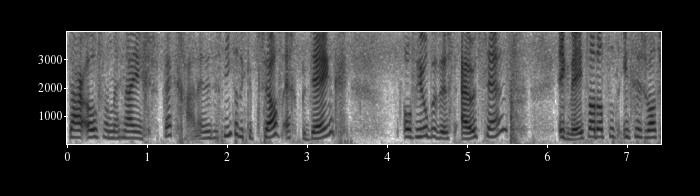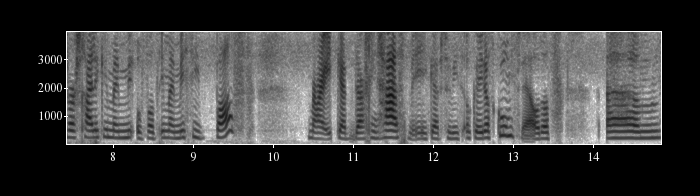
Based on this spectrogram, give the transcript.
daarover met mij in gesprek gaan. En het is niet dat ik het zelf echt bedenk of heel bewust uitzend. Ik weet wel dat dat iets is wat waarschijnlijk in mijn, of wat in mijn missie past. Maar ik heb daar geen haast mee. Ik heb zoiets, oké, dat komt wel. Dat, um,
